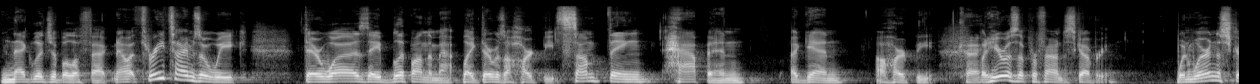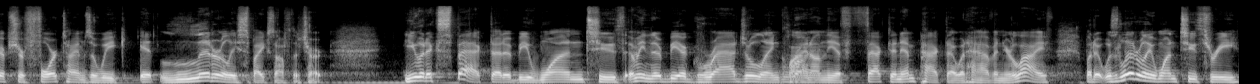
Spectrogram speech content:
negligible effect. Now, at three times a week, there was a blip on the map, like there was a heartbeat. Something happened, again, a heartbeat. Okay. But here was the profound discovery. When we're in the scripture four times a week, it literally spikes off the chart. You would expect that it'd be one, two, th- I mean, there'd be a gradual incline Right. on the effect and impact that would have in your life, but it was literally one, two, three,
